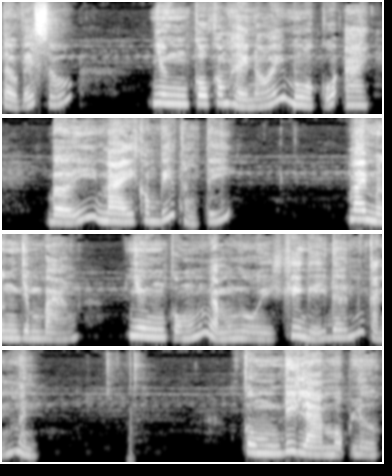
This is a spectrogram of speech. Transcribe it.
tờ vé số nhưng cô không hề nói mua của ai, bởi Mai không biết thằng Tí. Mai mừng giùm bạn, nhưng cũng ngậm ngùi khi nghĩ đến cảnh mình. Cùng đi làm một lượt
